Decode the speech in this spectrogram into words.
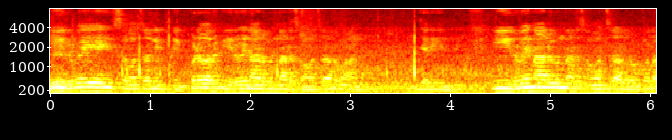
ఈ ఇరవై ఐదు సంవత్సరాలు ఇప్పుడు ఇప్పటి వరకు ఇరవై నాలుగున్నర సంవత్సరాలు మనం జరిగింది. ఈ ఇరవై నాలుగున్నర సంవత్సరాల లోపల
